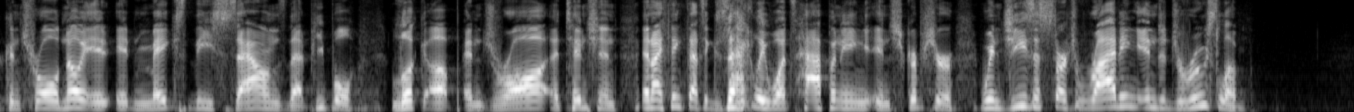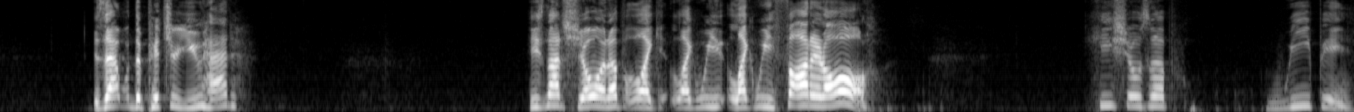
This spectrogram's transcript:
control. No, it, it makes these sounds that people look up and draw attention. And I think that's exactly what's happening in Scripture when Jesus starts riding into Jerusalem. Is that the picture you had? He's not showing up like, like, we, like we thought at all. He shows up weeping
